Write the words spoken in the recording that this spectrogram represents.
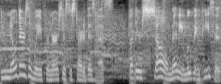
You know there's a way for nurses to start a business, but there's so many moving pieces.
